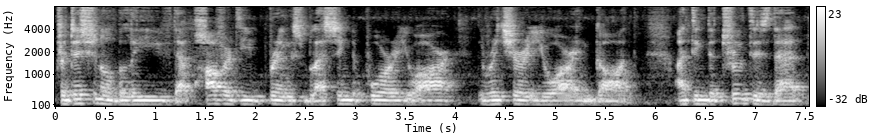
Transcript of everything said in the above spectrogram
traditional belief that poverty brings blessing. The poorer you are, the richer you are in God. I think the truth is that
